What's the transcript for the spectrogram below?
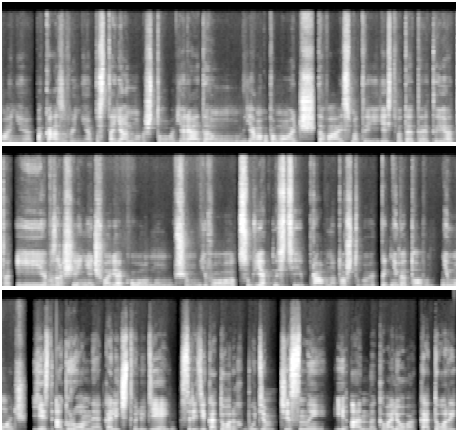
плане показывания постоянного, что я рядом, я могу помочь, давай, смотри, есть вот это, это и это. И возвращение человеку, ну, в общем, его субъектности и на то, чтобы быть не готовым, не мочь. Есть огромное количество людей, среди которых, будем честны, и Анна Ковалева, которые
